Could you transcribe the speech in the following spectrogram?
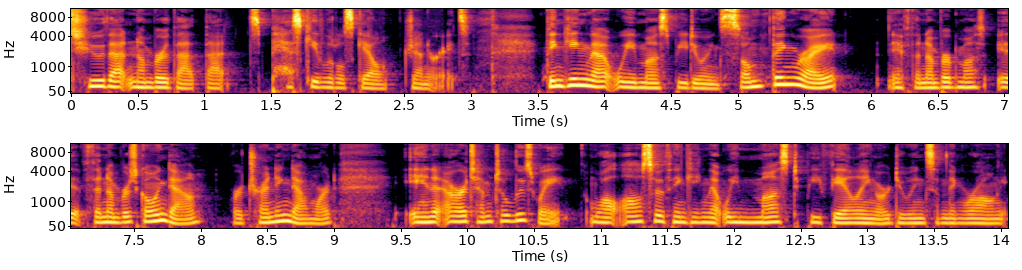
to that number that that pesky little scale generates, thinking that we must be doing something right if the number must if the number is going down or trending downward in our attempt to lose weight, while also thinking that we must be failing or doing something wrong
